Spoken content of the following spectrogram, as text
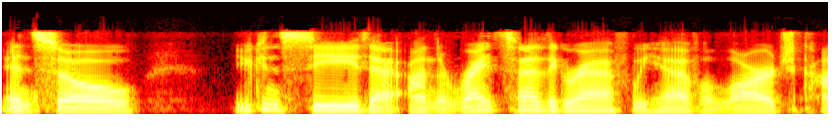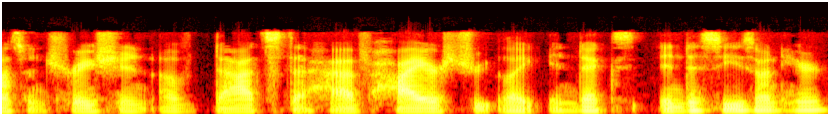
And so you can see that on the right side of the graph, we have a large concentration of dots that have higher streetlight index indices on here.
